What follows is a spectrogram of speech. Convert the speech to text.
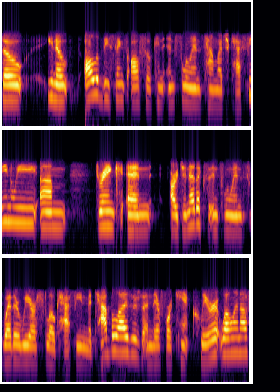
So, you know, all of these things also can influence how much caffeine we um, drink, and our genetics influence whether we are slow caffeine metabolizers and therefore can't clear it well enough.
